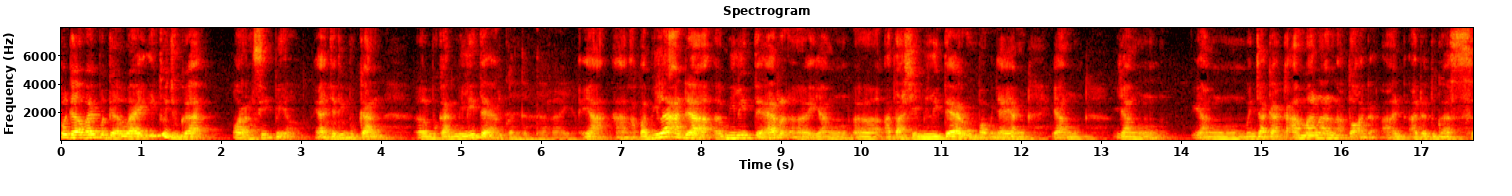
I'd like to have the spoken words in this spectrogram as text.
pegawai-pegawai itu juga orang sipil, ya. Hmm. Jadi bukan uh, bukan militer. Bukan tentara ya. Ya apabila ada uh, militer uh, yang uh, atasnya militer umpamanya yang yang yang yang menjaga keamanan atau ada ada tugas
